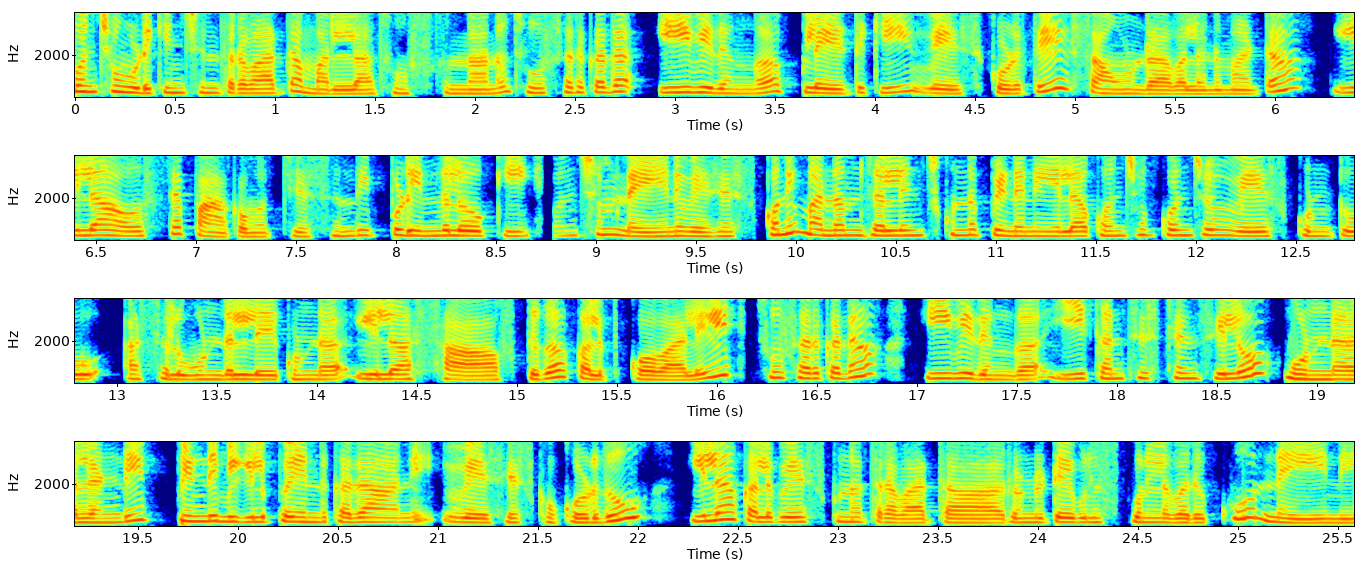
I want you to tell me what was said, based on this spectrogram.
కొంచెం ఉడికించిన తర్వాత మళ్ళా చూస్తున్నాను. చూసారు కదా ఈ విధంగా ప్లేట్కి వేసి కొడితే సౌండ్ రావాలన్నమాట. ఇలా వస్తే పాకం వచ్చేసింది. ఇప్పుడు ఇందులోకి కొంచెం నెయ్యిని వేసేసుకొని మనం జల్లించుకున్న పిండిని ఇలా కొంచెం కొంచెం వేసుకుంటూ అసలు ఉండలు లేకుండా ఇలా సాఫ్ట్గా కలుపుకోవాలి. చూసారు కదా ఈ విధంగా ఈ కన్సిస్టెన్సీలో ఉండాలండి. పిండి మిగిలిపోయింది కదా అని వేసేసుకోకూడదు. ఇలా కలిపేసుకున్న తర్వాత రెండు టేబుల్ స్పూన్ల వరకు నెయ్యిని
